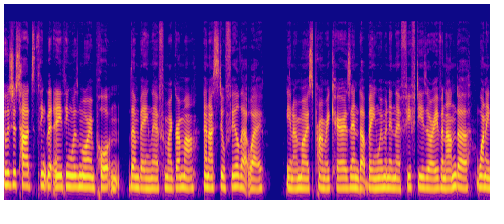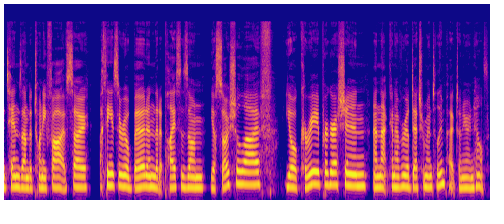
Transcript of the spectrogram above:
It was just hard to think that anything was more important than being there for my grandma, and I still feel that way. You know, most primary carers end up being women in their 50s or even under, one in 10's under 25. So I think it's a real burden that it places on your social life, your career progression, and that can have a real detrimental impact on your own health.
